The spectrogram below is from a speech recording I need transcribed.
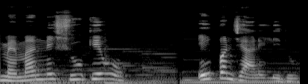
મહેમાનને શું કહેવું એ પણ જાણી લીધું.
